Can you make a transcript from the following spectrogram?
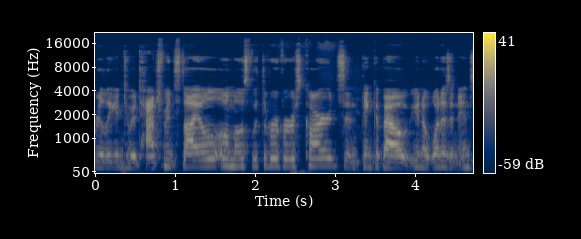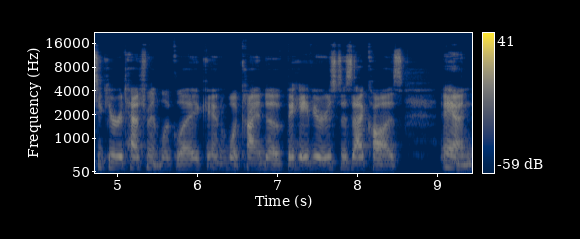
really into attachment style almost with the reverse cards and think about, you know, what does an insecure attachment look like and what kind of behaviors does that cause? And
